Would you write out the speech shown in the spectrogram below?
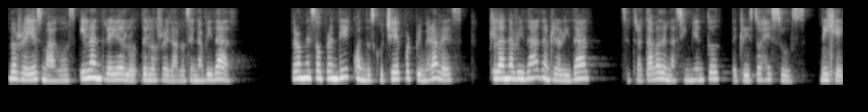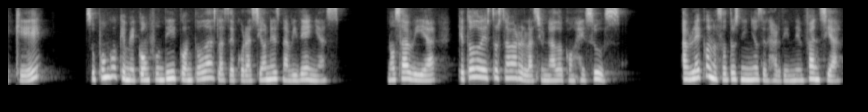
los Reyes Magos y la entrega de, lo- de los regalos en Navidad. Pero me sorprendí cuando escuché por primera vez que la Navidad en realidad se trataba del nacimiento de Cristo Jesús. Dije, ¿qué? Supongo que me confundí con todas las decoraciones navideñas. No sabía que todo esto estaba relacionado con Jesús. Hablé con los otros niños del jardín de infancia.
